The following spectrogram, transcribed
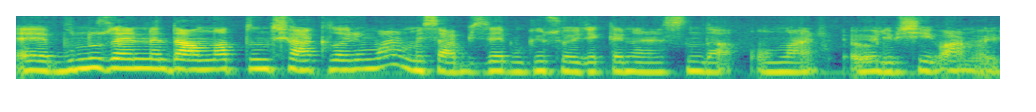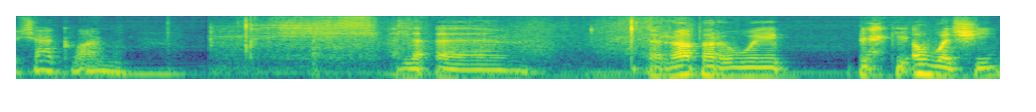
e, bunun üzerine de anlattığın şarkıların var mı? Mesela bize bugün söyleyeceklerin arasında onlar öyle bir şey var mı? Öyle bir şarkı var mı? هلا آه الرابر هو بيحكي أول شيء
